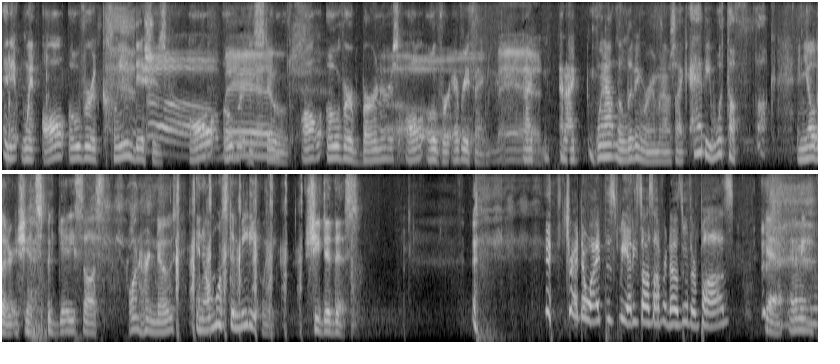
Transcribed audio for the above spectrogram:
And it went all over clean dishes oh, all over the stove all over burners all oh, over everything. And I, and I went out in the living room and I was like abby what the fuck? And yelled at her and she had spaghetti sauce on her nose. And almost immediately she did this Tried to wipe the spaghetti sauce off her nose with her paws. Yeah, and I mean,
